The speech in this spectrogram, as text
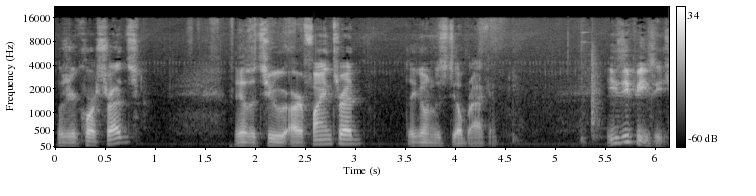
those are your coarse threads. The other two are fine thread. They go into the steel bracket. Easy peasy.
